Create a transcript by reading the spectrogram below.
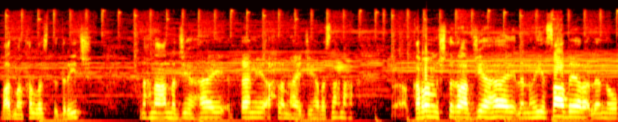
بعد ما نخلص تدريج نحن عنا الجهة هاي الثانية أحلى من هاي الجهة بس نحن قررنا نشتغل على الجهة هاي لأنه هي صعبة لأنه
